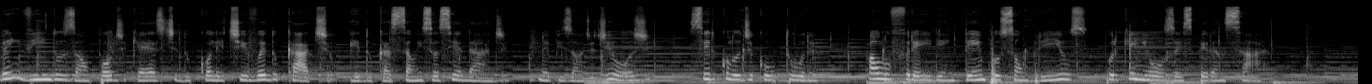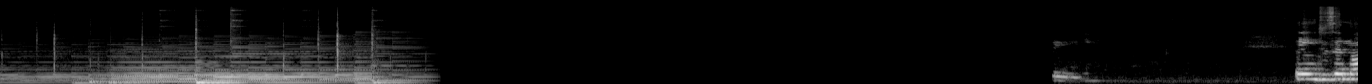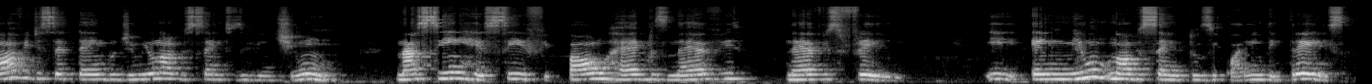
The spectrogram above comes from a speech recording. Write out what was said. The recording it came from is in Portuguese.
Bem-vindos ao podcast do Coletivo Educatio, Educação e Sociedade. No episódio de hoje, Círculo de Cultura, Paulo Freire em Tempos Sombrios, por quem ousa esperançar. Em 19 de setembro de 1921, nasci em Recife Paulo Regis Neves, Neves Freire. E em 1943,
